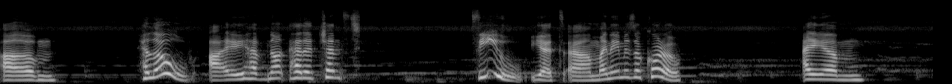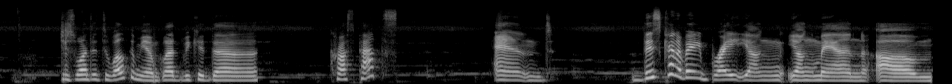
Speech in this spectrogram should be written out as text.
um, hello. I have not had a chance to see you yet. Um, my name is Okoro. I um just wanted to welcome you. I'm glad we could uh, cross paths. And this kind of very bright young young man um,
